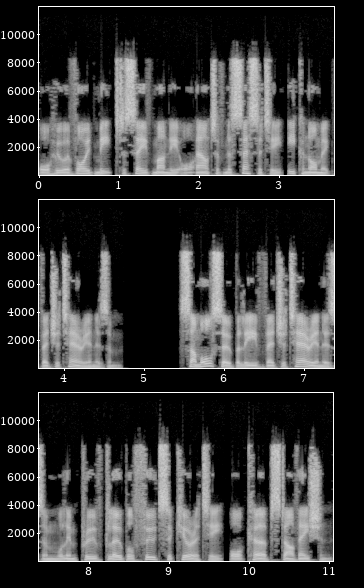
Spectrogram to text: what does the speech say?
or who avoid meat to save money or out of necessity economic vegetarianism. Some also believe vegetarianism will improve global food security, or curb starvation.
